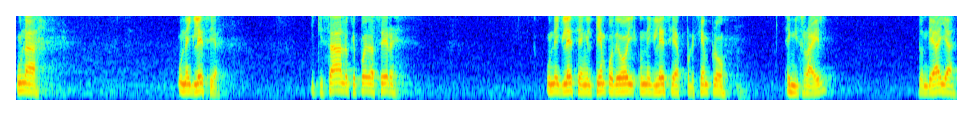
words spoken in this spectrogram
una, una iglesia y quizá lo que pueda hacer una iglesia en el tiempo de hoy, una iglesia, por ejemplo, en Israel, donde haya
